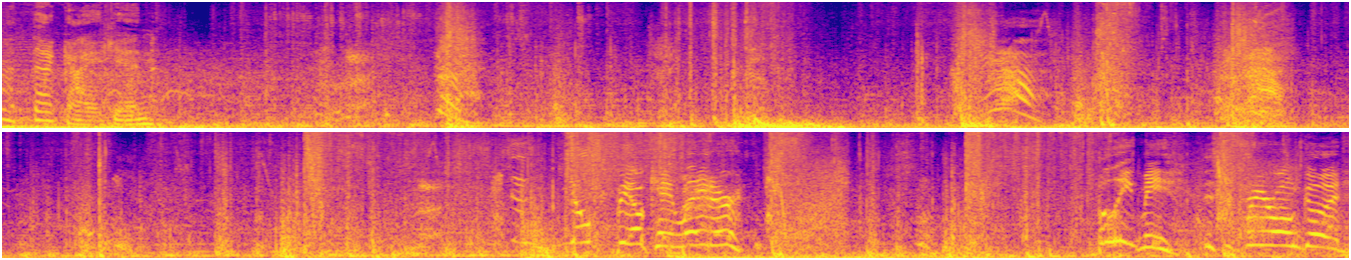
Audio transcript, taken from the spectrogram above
Not that guy again. You'll be okay later! Believe me, this is for your own good!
